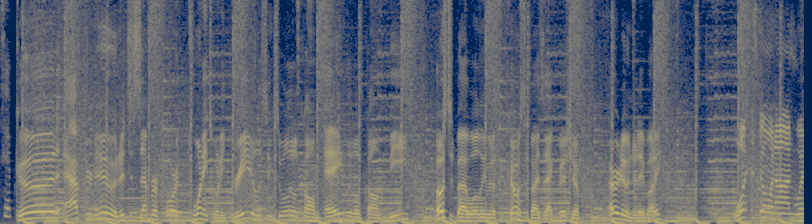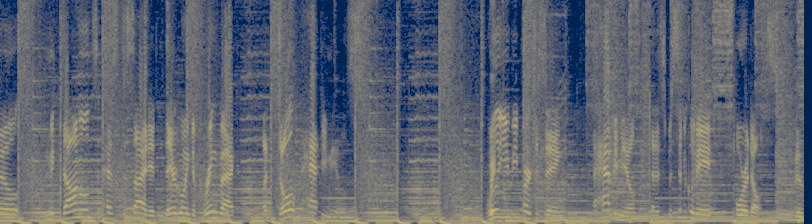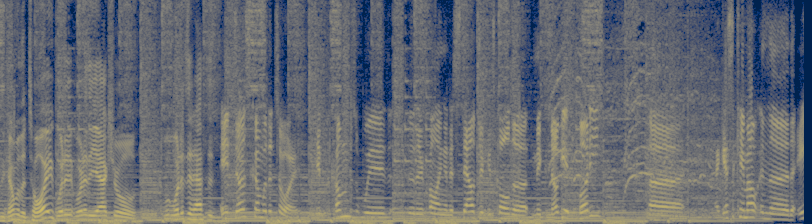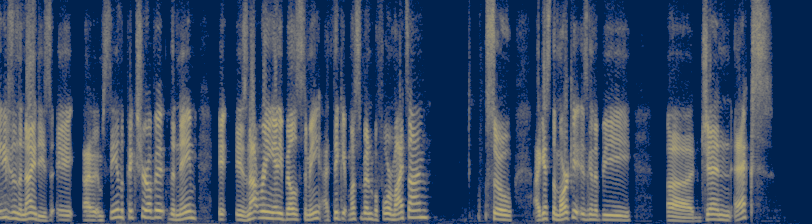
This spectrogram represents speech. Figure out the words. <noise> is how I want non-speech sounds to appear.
Wingtip. Good afternoon. It's December 4th, 2023. You're listening to a little column A, little column B, hosted by Will Lehman, and hosted by Zach Bishop. How are you doing today, buddy? What is going on, Will? McDonald's has decided they're going to bring back adult Happy Meals. Will you be purchasing a Happy Meal that is specifically made for adults? Does it come with a toy? What are, what are the actual. What does it have to. It does come with a toy. It comes with, they're calling a nostalgic, it's called a McNugget Buddy. Uh, I guess it came out in the, the 80s and the 90s. It, I'm seeing the picture of it. The name it is not ringing any bells to me. I think it must have been before my time. So I guess the market is going to be uh, Gen X,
